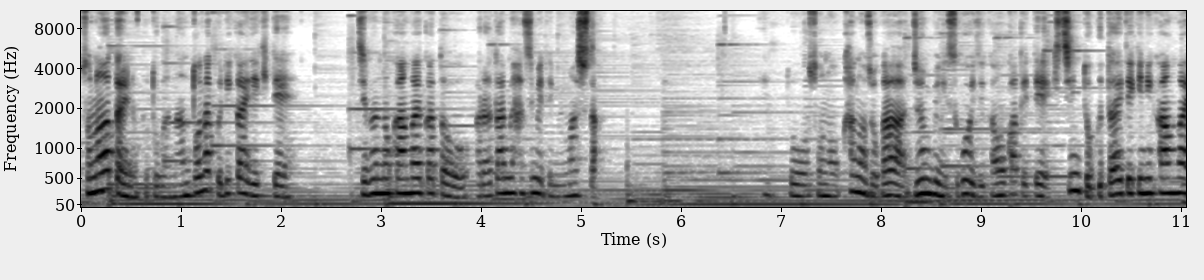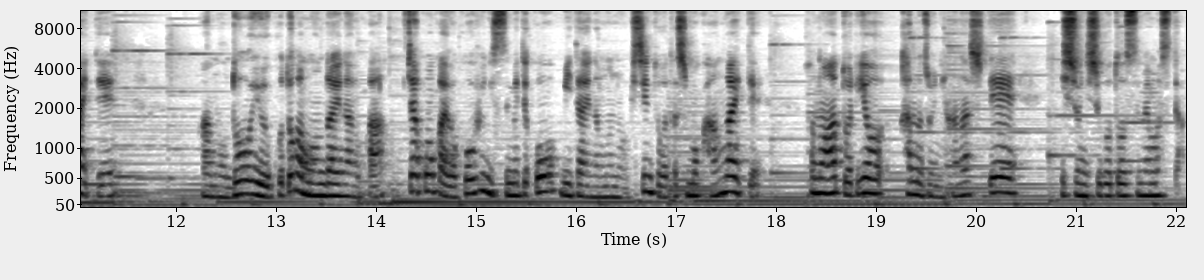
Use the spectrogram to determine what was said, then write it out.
そのあたりのことがなんとなく理解できて、自分の考え方を改め始めてみました。えっと、その彼女が準備にすごい時間をかけて、きちんと具体的に考えて、あの、どういうことが問題なのか、じゃあ今回はこういうふうに進めていこうみたいなものをきちんと私も考えて、そのアトリを彼女に話して、一緒に仕事を進めました。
